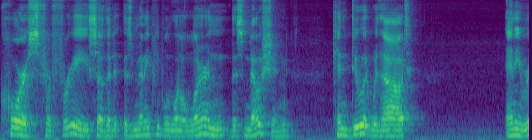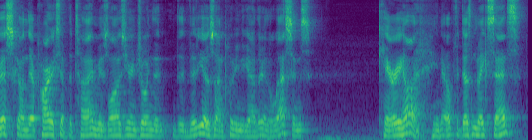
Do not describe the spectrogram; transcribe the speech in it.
course for free so that as many people who want to learn this notion can do it without any risk on their part except the time. As long as you're enjoying the, the videos I'm putting together and the lessons, carry on. You know, if it doesn't make sense,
